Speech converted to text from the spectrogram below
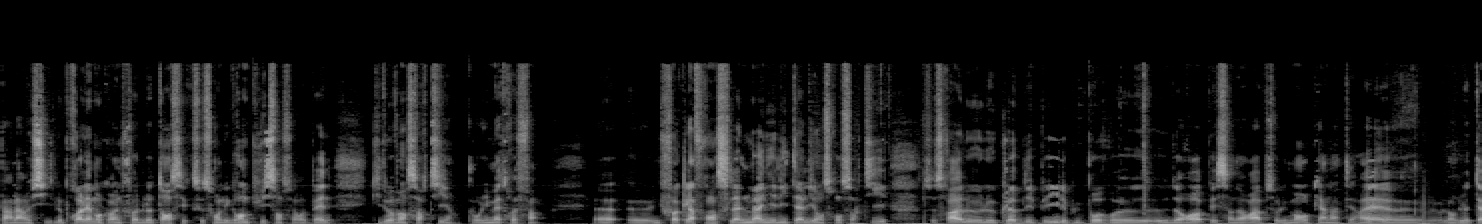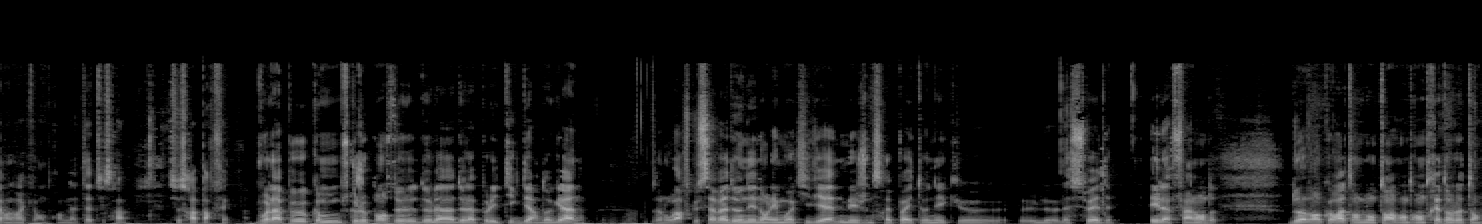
par la Russie. Le problème encore une fois de l'OTAN, c'est que ce sont les grandes puissances européennes qui doivent en sortir pour y mettre fin. Une fois que la France, l'Allemagne et l'Italie en seront sortis, ce sera le, club des pays les plus pauvres d'Europe et ça n'aura absolument aucun intérêt. L'Angleterre n'aura qu'à en prendre la tête, ce sera, ce sera parfait. Voilà un peu comme ce que je pense de, la, de la politique d'Erdogan. Nous allons voir ce que ça va donner dans les mois qui viennent, mais je ne serais pas étonné que la Suède et la Finlande doivent encore attendre longtemps avant de rentrer dans l'OTAN,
